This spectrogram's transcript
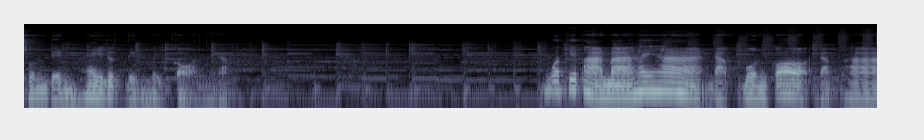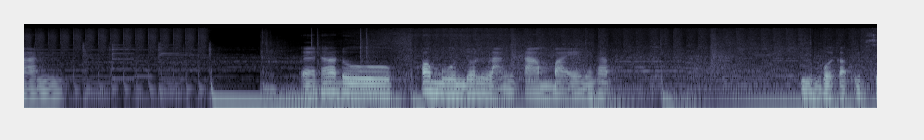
ชนเด่นให้เลือกเด่นไว้ก่อนนะครับ งวดที่ผ่านมาให้ 5 ดับบนก็ดับผ่าน แต่ถ้าดูข้อมูลย้อนหลังตามใบนะครับถึงบวกกับอีก4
